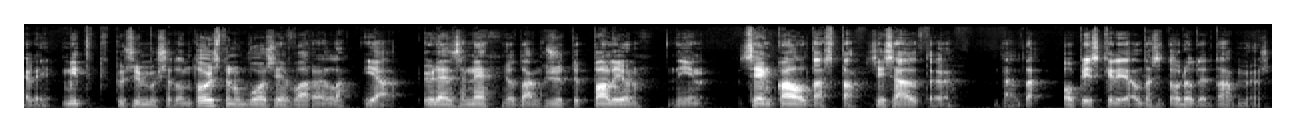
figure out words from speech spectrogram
Eli mitkä kysymykset on toistunut vuosien varrella, ja yleensä ne, joita on kysytty paljon, niin sen kaltaista sisältöä tältä opiskelijalta sit odotetaan myös.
